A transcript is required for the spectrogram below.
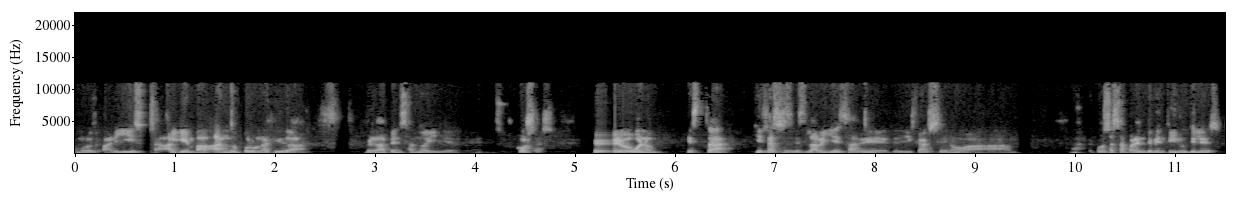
como los de París, o alguien vagando por una ciudad, ¿verdad? Pensando ahí en, sus cosas. Pero bueno, esta quizás es, la belleza de, de dedicarse ¿no? a, cosas aparentemente inútiles,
